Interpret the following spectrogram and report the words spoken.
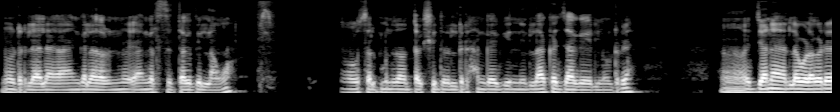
ನೋಡ್ರಿ ಎಲ್ಲ ಆ್ಯಂಗಲ್ ಆ್ಯಂಗಲ್ಸ್ ತೆಗ್ದಿಲ್ಲ ನಾವು ಅವು ಸ್ವಲ್ಪ ಮುಂದೆ ನಾವು ತೆಗ್ಸಿದ್ರಲ್ಲ ರೀ ಹಾಗಾಗಿ ನಿಲ್ಲಾಕ ಜಾಗ ಇಲ್ಲ ನೋಡ್ರಿ. ಜನ ಎಲ್ಲ ಒಳಗಡೆ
